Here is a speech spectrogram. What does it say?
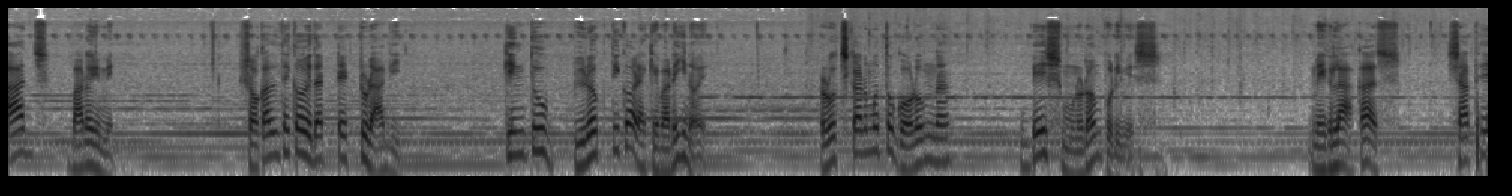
আজ বারোই মে। সকাল থেকে ওয়েদারটা একটু রাগি, কিন্তু বিরক্তিকর একেবারেই নয়। রোজকার মতো গরম না, বেশ মনোরম পরিবেশ। মেঘলা আকাশ, সাথে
